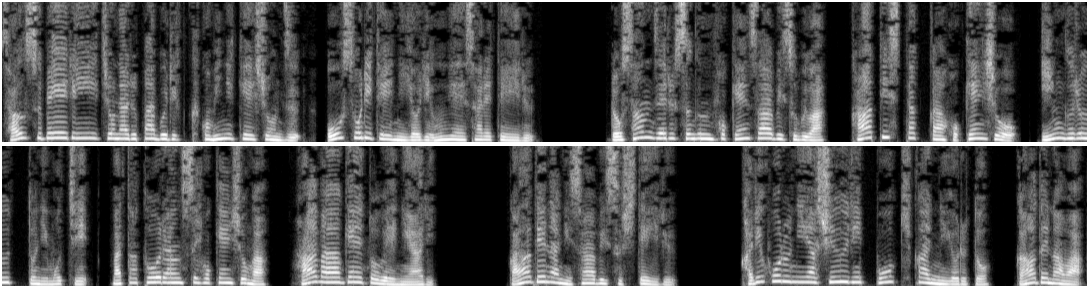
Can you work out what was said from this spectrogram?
South Bay Regional Public Communications Authority により運営されている。ロサンゼルス郡保健サービス部はカーティス・タッカー保健所をイングルウッドに持ち、またトーランス保健所がハーバーゲートウェイにあり、ガーデナにサービスしている。カリフォルニア州立法機関によると、ガーデナは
